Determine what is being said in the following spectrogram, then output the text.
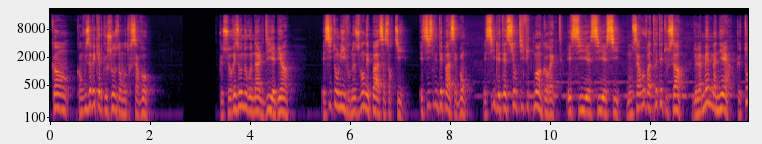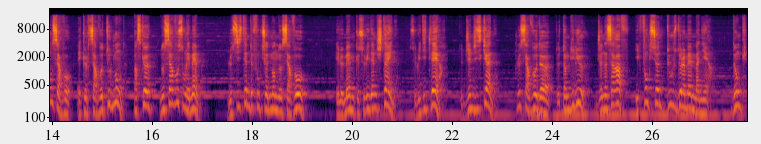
quand, quand vous avez quelque chose dans votre cerveau, que ce réseau neuronal dit, eh bien, et si ton livre ne se vendait pas à sa sortie? Et si ce n'était pas assez bon? Et s'il était scientifiquement incorrect? Et si, et si, et si? Mon cerveau va traiter tout ça de la même manière que ton cerveau et que le cerveau de tout le monde. Parce que nos cerveaux sont les mêmes. Le système de fonctionnement de nos cerveaux est le même que celui d'Einstein, celui d'Hitler, de Gengis Khan, que le cerveau de, de Tom Bilieu, John Assaraf. Ils fonctionnent tous de la même manière. Donc,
